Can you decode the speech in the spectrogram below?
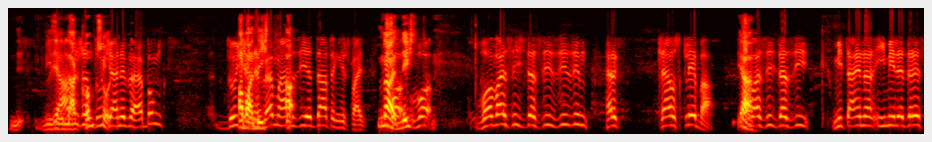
Nee, Sie haben Na, schon durch schon. eine Werbung, durch Aber eine nicht- Werbung ah. haben Sie Ihre Daten gespeichert. Nein, wo, nicht- Wo, wo weiß ich, dass Sie, Sie sind Herr Klaus Kleber? Ja. Wo weiß ich, dass Sie mit einer E-Mail-Adresse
